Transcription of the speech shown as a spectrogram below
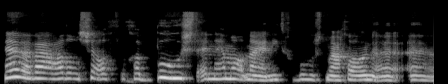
Hè, we waren, hadden onszelf geboost en helemaal, nou ja, niet geboost, maar gewoon eh,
